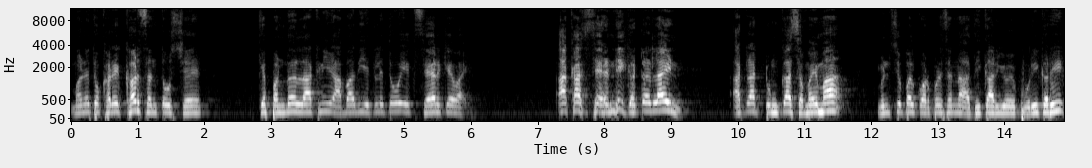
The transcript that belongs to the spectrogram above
મને તો ખરેખર સંતોષ છે કે પંદર લાખની આબાદી એટલે તો એક શહેર કહેવાય. આખા શહેરની ગટર લાઈન આટલા ટૂંકા સમયમાં મ્યુનિસિપલ કોર્પોરેશનના અધિકારીઓએ પૂરી કરી.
